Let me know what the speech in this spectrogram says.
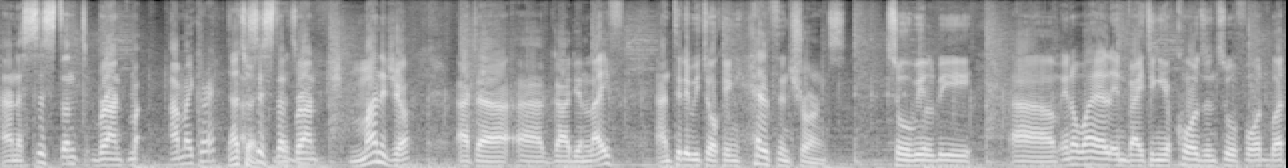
an assistant branch. Ma- am I correct? That's assistant right. Assistant branch right. manager at uh, uh, Guardian Life. And today we're talking health insurance. So we'll be um, in a while inviting your calls and so forth. But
